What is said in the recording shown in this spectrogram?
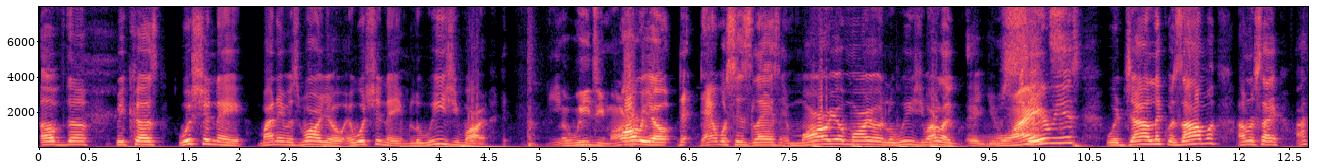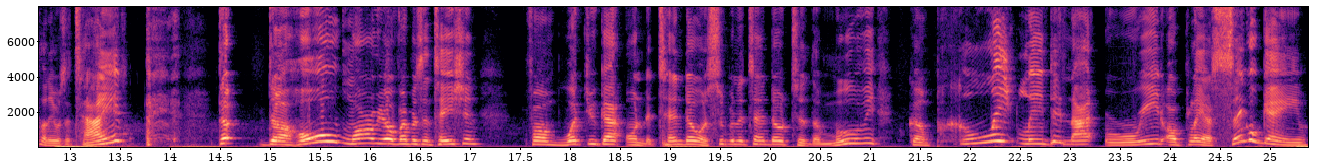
of them because what's your name? My name is Mario, and what's your name? Luigi Mario. Luigi Mario. Mario, that, that was his last name. Mario, Mario, and Luigi. I'm like, are you What? serious? With John Leguizamo? I'm just like, I thought he was Italian. the the whole Mario representation from what you got on Nintendo and Super Nintendo to the movie, completely did not read or play a single game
